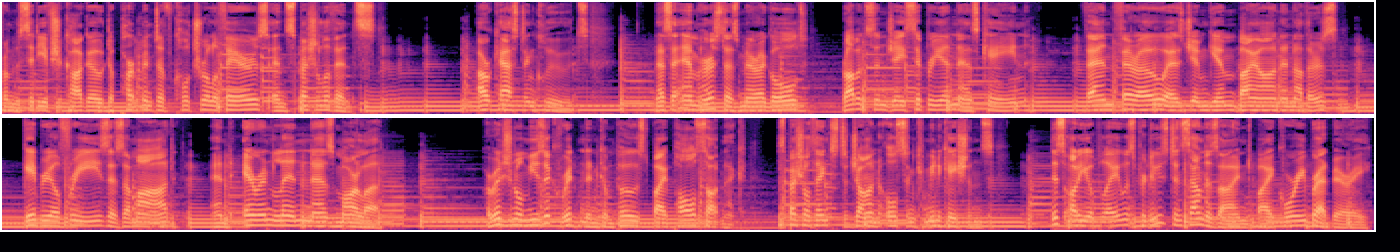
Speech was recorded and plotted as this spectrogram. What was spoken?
from the City of Chicago Department of Cultural Affairs and Special Events. Our cast includes Nessa Amherst as Marigold, Robinson J. Cyprian as Kane, Van Ferro as Jim Gim, Bayan, and others, Gabriel Fries as Ahmad, and Erin Lin as Marla. Original music written and composed by Paul Sottnik. Special thanks to John Olson Communications. This audio play was produced and sound designed by Corey Bradberry.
